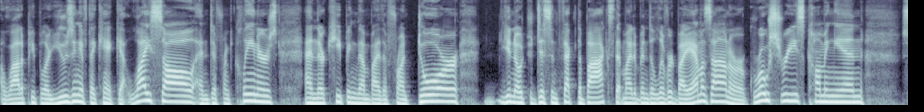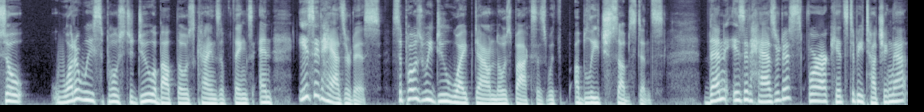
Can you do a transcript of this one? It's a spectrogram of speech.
a lot of people are using if they can't get Lysol and different cleaners, and they're keeping them by the front door, you know, to disinfect the box that might have been delivered by Amazon or groceries coming in. So, what are we supposed to do about those kinds of things? And is it hazardous? Suppose we do wipe down those boxes with a bleach substance. Then is it hazardous for our kids to be touching that?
